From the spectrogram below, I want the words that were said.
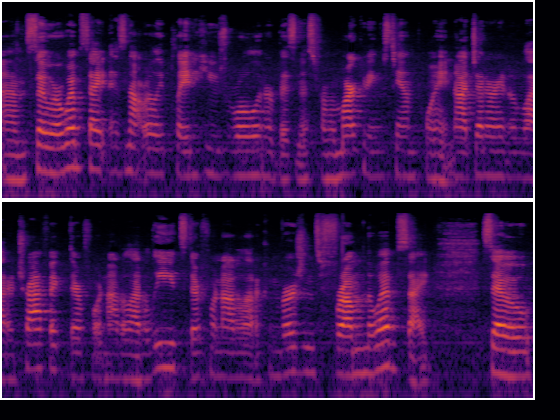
Um, so our website has not really played a huge role in our business from a marketing standpoint, not generated a lot of traffic, therefore not a lot of leads, therefore not a lot of conversions from the website. So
